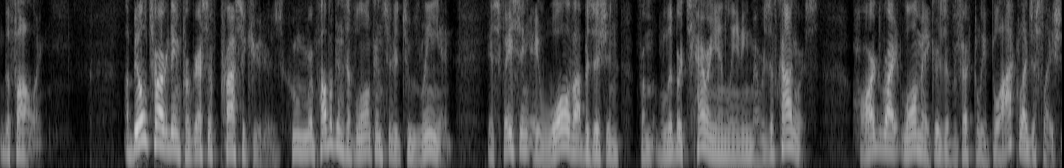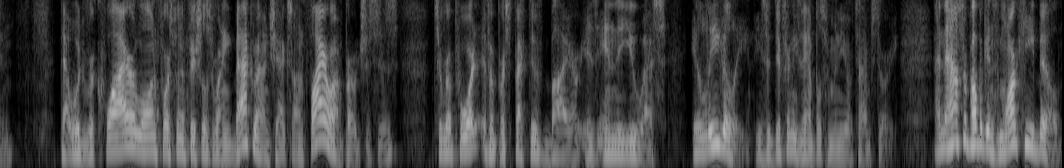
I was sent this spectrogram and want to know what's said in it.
the following. A bill targeting progressive prosecutors, whom Republicans have long considered too lenient, is facing a wall of opposition from libertarian leaning members of Congress. Hard right lawmakers have effectively blocked legislation that would require law enforcement officials running background checks on firearm purchases to report if a prospective buyer is in the U.S. illegally. These are different examples from a New York Times story. And the House Republicans' marquee bill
